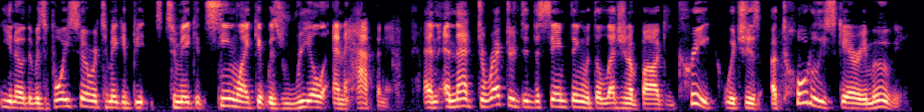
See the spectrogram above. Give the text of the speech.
you know there was voiceover to make it be, to make it seem like it was real and happening. And and that director did the same thing with The Legend of Boggy Creek, which is a totally scary movie.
